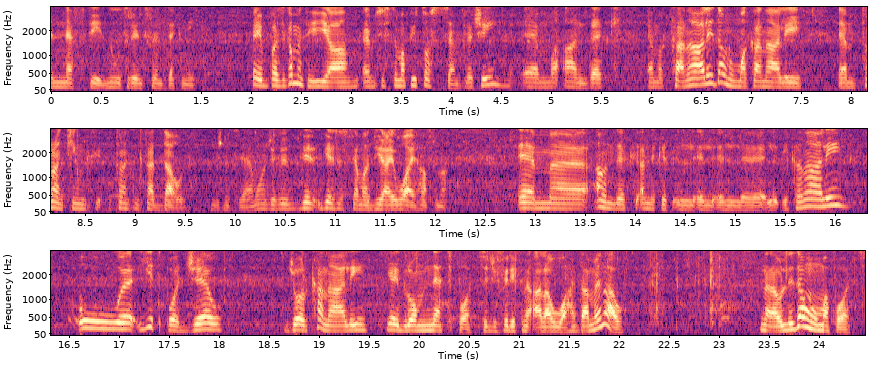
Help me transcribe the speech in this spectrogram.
NFT, Nutrient Film Technique. Fej bażikament hija sistema pjuttost sempliċi, għandek kanali, dawn huma kanali trunking tad-dawl. Biex niftehmu, ġifieri din sistema DIY ħafna. Għandek il-kanali u jitpoġġew ġol-kanali jgħidulhom net pots, ġifieri jekk naqalgħu waħda minn hawn, naraw li dawn huma pots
